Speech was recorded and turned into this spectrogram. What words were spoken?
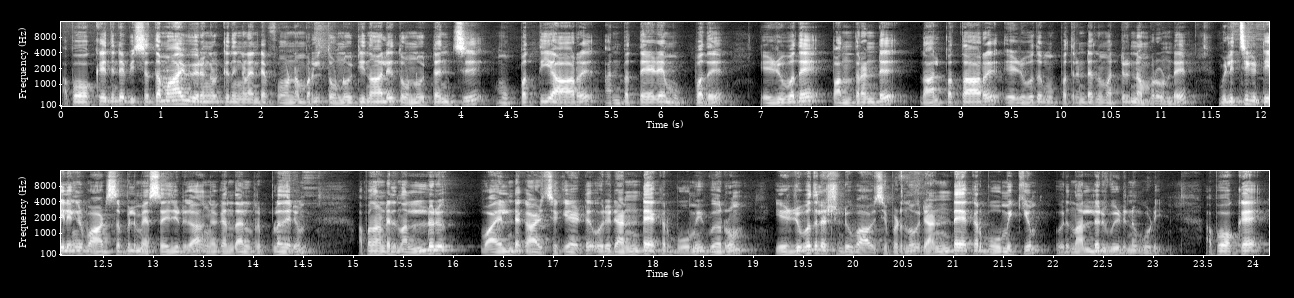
അപ്പോൾ ഓക്കെ ഇതിന്റെ വിശദമായ വിവരങ്ങൾക്ക് നിങ്ങൾ എന്റെ ഫോൺ നമ്പറിൽ തൊണ്ണൂറ്റി നാല് തൊണ്ണൂറ്റഞ്ച് മുപ്പത്തി ആറ് അൻപത്തേഴ് മുപ്പത് എഴുപത് പന്ത്രണ്ട് നാൽപ്പത്താറ് എഴുപത് മുപ്പത്തിരണ്ട് എന്ന മറ്റൊരു നമ്പറുണ്ട് വിളിച്ച് കിട്ടിയില്ലെങ്കിൽ വാട്സപ്പിൽ മെസ്സേജ് ഇടുക. നിങ്ങൾക്ക് എന്തായാലും റിപ്ലൈ തരും. അപ്പോൾ നല്ലൊരു വയലിന്റെ കാഴ്ചയ്ക്കായിട്ട് ഒരു രണ്ട് ഏക്കർ ഭൂമി വെറും എഴുപത് ലക്ഷം രൂപ ആവശ്യപ്പെടുന്നു. രണ്ട് ഏക്കർ ഭൂമിക്കും ഒരു നല്ലൊരു വീടിനും കൂടി. അപ്പോൾ ഒക്കെ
